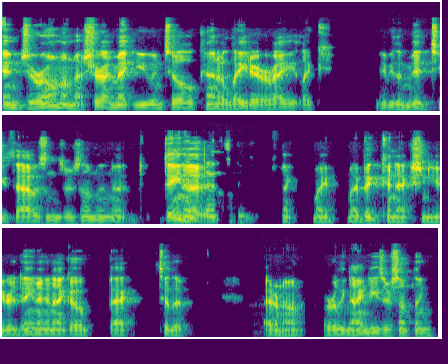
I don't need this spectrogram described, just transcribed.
and Jerome, I'm not sure I met you until kind of later, right? Like maybe the mid 2000s or something. Uh, Dana yeah. is like my my big connection here. Dana and I go back to the I don't know early 90s or something.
